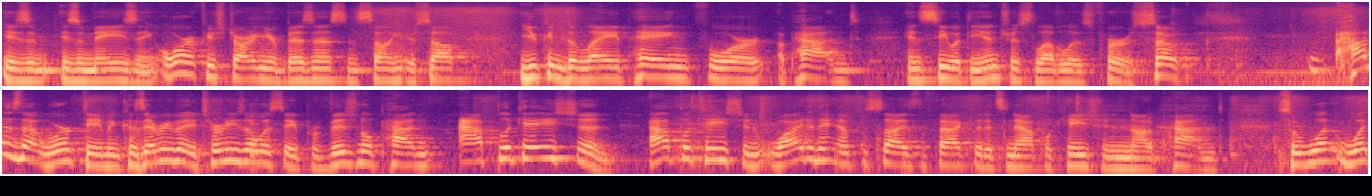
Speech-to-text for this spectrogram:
is, is amazing. Or if you're starting your business and selling it yourself, you can delay paying for a patent and see what the interest level is first. So how does that work, Damon? Because everybody, attorneys always say provisional patent application. application, why do they emphasize the fact that it's an application and not a patent? So what, what,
